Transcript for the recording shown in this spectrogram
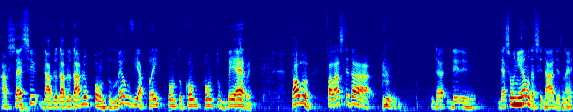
acesse www.meuviaplay.com.br. Paulo, falaste da, da de, dessa união das cidades, né?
